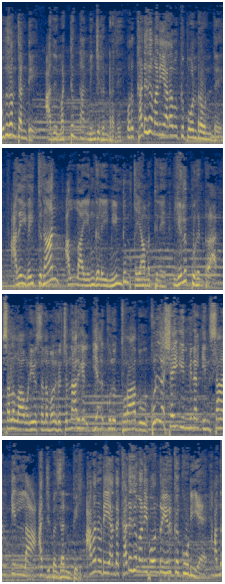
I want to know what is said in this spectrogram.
முதுகம் தண்டு அது மட்டும் தான் மிஞ்சுகின்றது. ஒரு கடுகு மணி அளவுக்கு போன்ற ஒன்று அதை வைத்து வைத்துதான் அல்லாஹ் எங்களை மீண்டும் கயாமத்திலே எழுப்புகின்றார். ஸல்லல்லாஹு அலைஹி வஸல்லம் அவர்கள் சொன்னார்கள் மினல் இன்சான் இல்லா அஜ்ப ஜன்பி அவனுடைய அந்த கடுகு மணி போன்று இருக்கக்கூடிய அந்த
